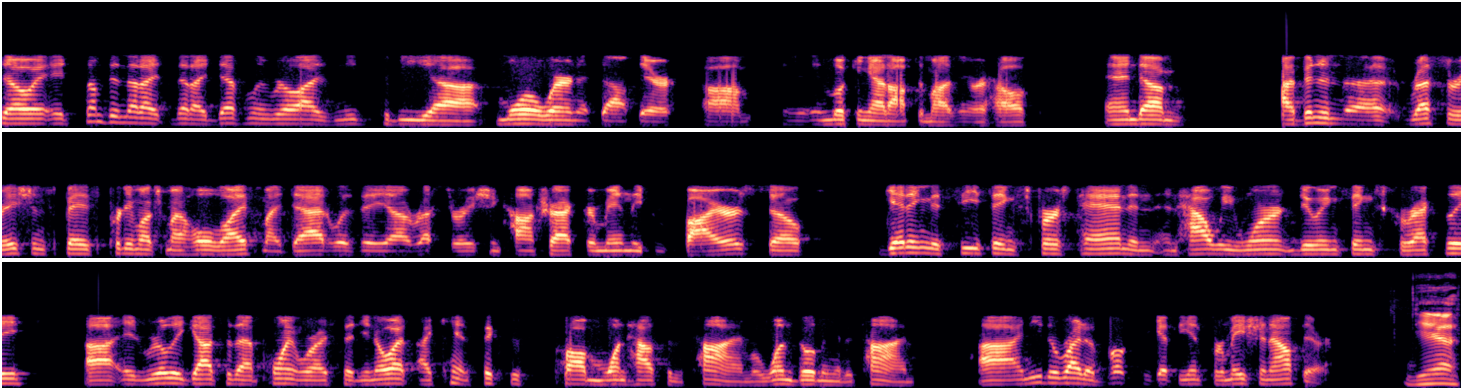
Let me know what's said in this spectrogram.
So it's something that I that I definitely realize needs to be uh, more awareness out there um, in looking at optimizing our health. And um, I've been in the restoration space pretty much my whole life. My dad was a uh, restoration contractor, mainly from fires. So getting to see things firsthand and, and how we weren't doing things correctly uh, it really got to that point where I said, you know what, I can't fix this problem one house at a time or one building at a time. Uh, I need to write a book to get the information out there. Yeah.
